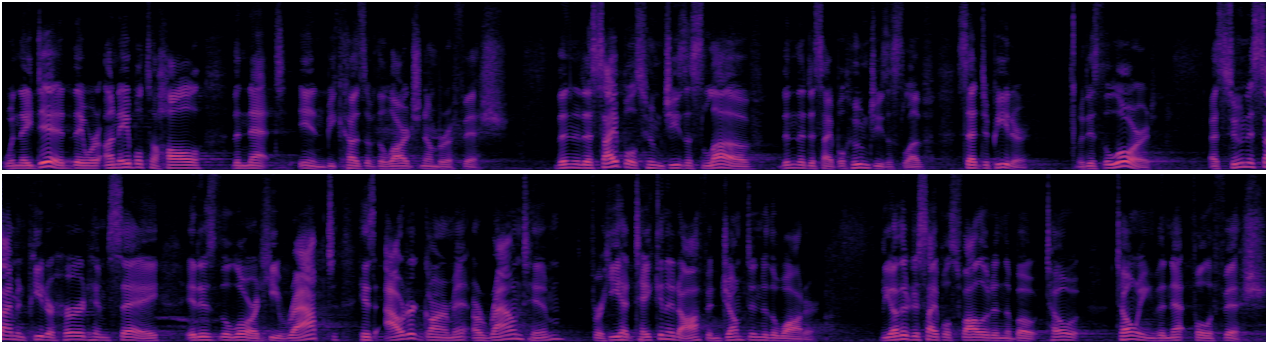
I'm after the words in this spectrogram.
When they did, they were unable to haul the net in because of the large number of fish. Then the disciples whom Jesus loved, then the disciple whom Jesus loved said to Peter, It is the Lord. As soon as Simon Peter heard him say, It is the Lord, he wrapped his outer garment around him, for he had taken it off, and jumped into the water. The other disciples followed in the boat, tow- towing the net full of fish,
